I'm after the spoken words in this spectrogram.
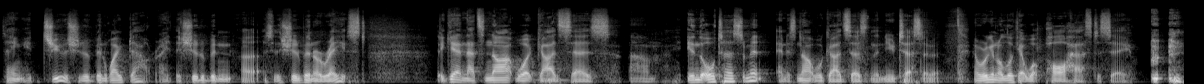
saying Jews should have been wiped out. Right? They should have been uh, they should have been erased. Again, that's not what God says um, in the Old Testament, and it's not what God says in the New Testament. And we're going to look at what Paul has to say.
